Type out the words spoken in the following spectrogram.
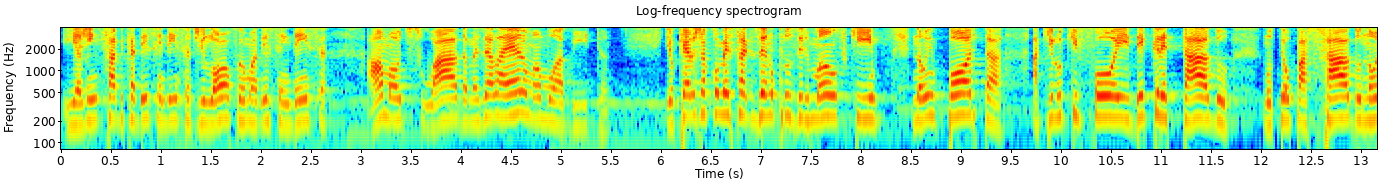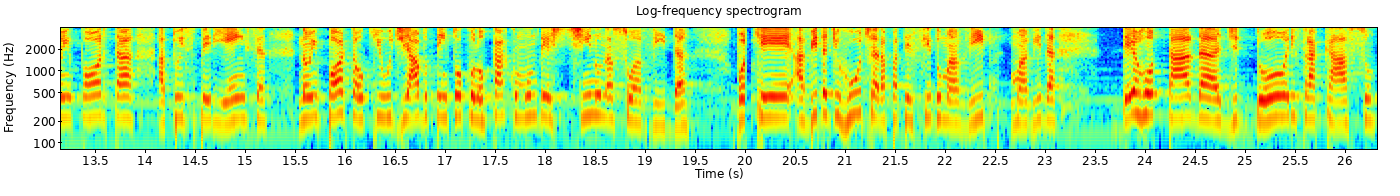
e a gente sabe que a descendência de Ló foi uma descendência amaldiçoada, mas ela era uma moabita. E eu quero já começar dizendo para os irmãos que não importa aquilo que foi decretado no teu passado, não importa a tua experiência, não importa o que o diabo tentou colocar como um destino na sua vida, porque a vida de Ruth era para ter sido uma vida, uma vida derrotada de dor e fracasso,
